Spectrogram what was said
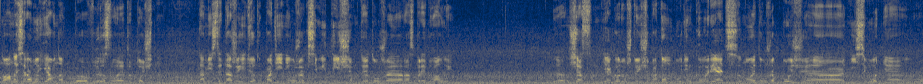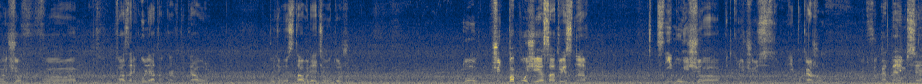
Но оно все равно явно э, выросло, это точно. Там, если даже идет падение уже к 7 тысячам, то это уже распред валы. Сейчас я говорю, что еще потом будем ковырять, но это уже позже, э, не сегодня, э, еще в э, фазорегулятор как таковой. Будем выставлять его тоже. Ну, чуть попозже я, соответственно, сниму еще, подключусь и покажу. Все катаемся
